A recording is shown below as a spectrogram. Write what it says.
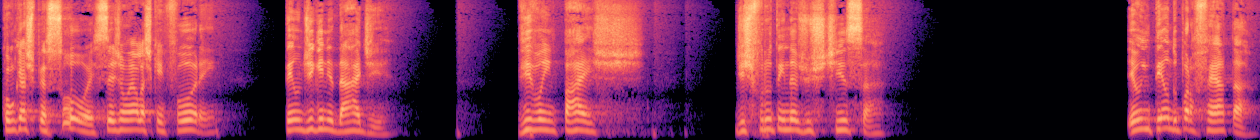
com que as pessoas, sejam elas quem forem, tenham dignidade, vivam em paz, desfrutem da justiça. Eu entendo o profeta.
